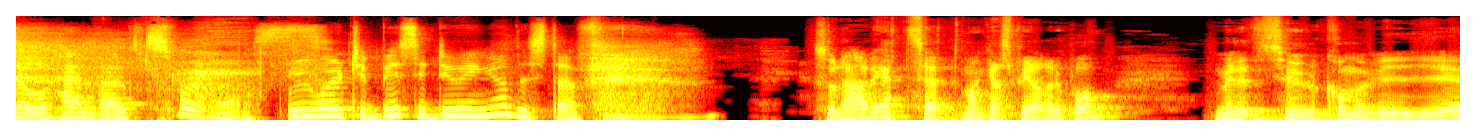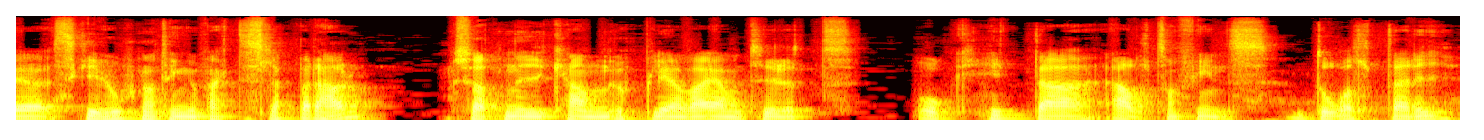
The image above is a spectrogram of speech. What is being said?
No handouts for us. We were too busy doing other stuff. Så det här är ett sätt man kan spela det på. Med lite tur kommer vi eh, skriva ihop någonting och faktiskt släppa det här. Så att ni kan uppleva äventyret och hitta allt som finns dolt där i.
